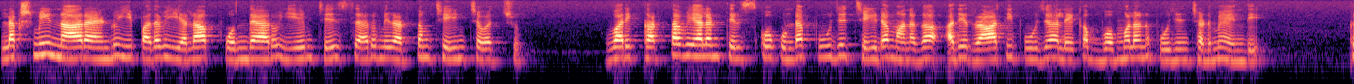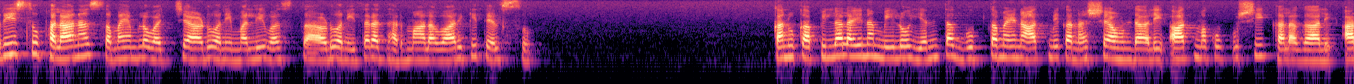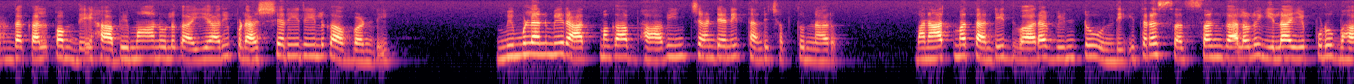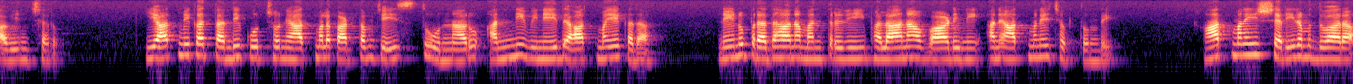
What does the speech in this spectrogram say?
లక్ష్మీ నారాయణలు ఈ పదవి ఎలా పొందారు ఏం చేశారు మీరు అర్థం చేయించవచ్చు. వారి కర్తవ్యాలను తెలుసుకోకుండా పూజ చేయడం అనగా అది రాతి పూజ లేక బొమ్మలను పూజించడమే అయింది. క్రీస్తు ఫలానా సమయంలో వచ్చాడు అని మళ్ళీ వస్తాడు అని ఇతర ధర్మాల వారికి తెలుసు. కనుక పిల్లలైన మీలో ఎంత గుప్తమైన ఆత్మిక నశ ఉండాలి ఆత్మకు ఖుషి కలగాలి అర్ధకల్పం దేహ అభిమానులుగా అయ్యారు ఇప్పుడు అశరీరీలుగా అవ్వండి. మిమ్మలను మీరు ఆత్మగా భావించండి అని తండ్రి చెప్తున్నారు. మన ఆత్మ తండ్రి ద్వారా వింటూ ఉంది. ఇతర సత్సంగాలలో ఇలా ఎప్పుడూ భావించరు. ఈ ఆత్మిక తండ్రి కూర్చొని ఆత్మలకు అర్థం చేయిస్తూ ఉన్నారు. అన్ని వినేది ఆత్మయే కదా. నేను ప్రధానమంత్రిని ఫలానా వాడిని అని ఆత్మనే చెప్తుంది. ఆత్మని శరీరం ద్వారా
